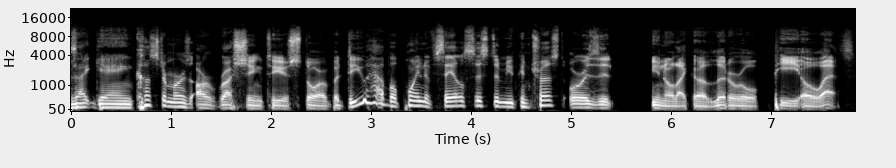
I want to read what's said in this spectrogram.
Zeit Gang, customers are rushing to your store, but do you have a point of sale system you can trust, or is it, you know, like a literal POS?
